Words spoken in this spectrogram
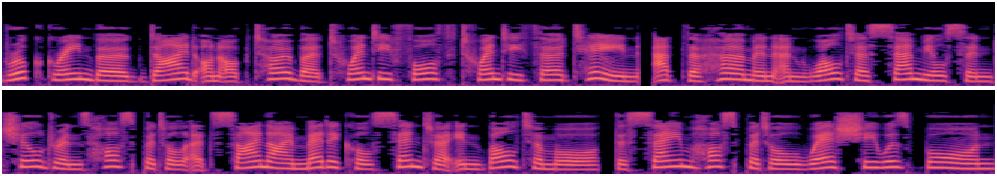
Brooke Greenberg died on October 24, 2013, at the Herman and Walter Samuelson Children's Hospital at Sinai Medical Center in Baltimore, the same hospital where she was born.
